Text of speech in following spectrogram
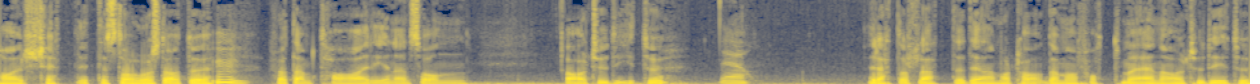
har sett litt til Star Wars, da, vet du. Mm. For at de tar inn en sånn R2D2. Ja. Rett og slett. Det er det de har, ta, de har fått med en R2D2.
